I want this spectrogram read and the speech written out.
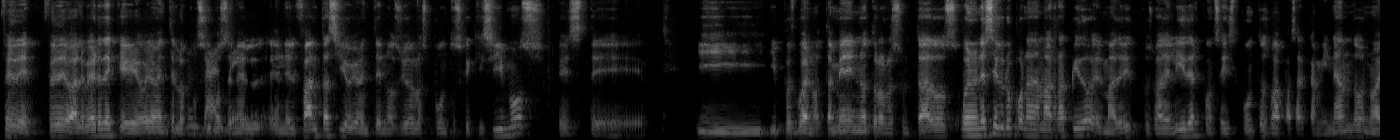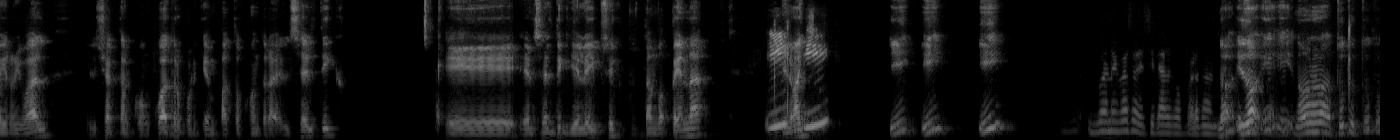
Fede, Fede Valverde, que obviamente lo pusimos en el, en el Fantasy, obviamente nos dio los puntos que quisimos. Este, y, y, pues bueno, también en otros resultados. Bueno, en ese grupo nada más rápido, el Madrid pues va de líder con seis puntos, va a pasar caminando, no hay rival. El Shakhtar con cuatro porque empató contra el Celtic. Eh, el Celtic y el Leipzig pues, dando pena. Y, El Manchester- y, Y, y, y, bueno, ibas a decir algo, perdón. no, no, y, y- no, no, no, tú, tú, tú, tú,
